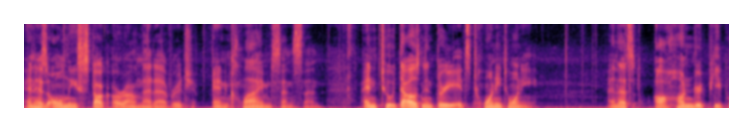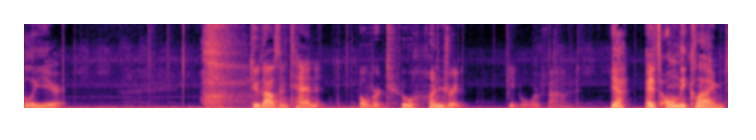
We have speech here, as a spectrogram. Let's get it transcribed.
and has only stuck around that average and climbed since then. In 2003, it's 2020. And that's 100 people a year. 2010, over 200 people were found. Yeah, and it's only climbed.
